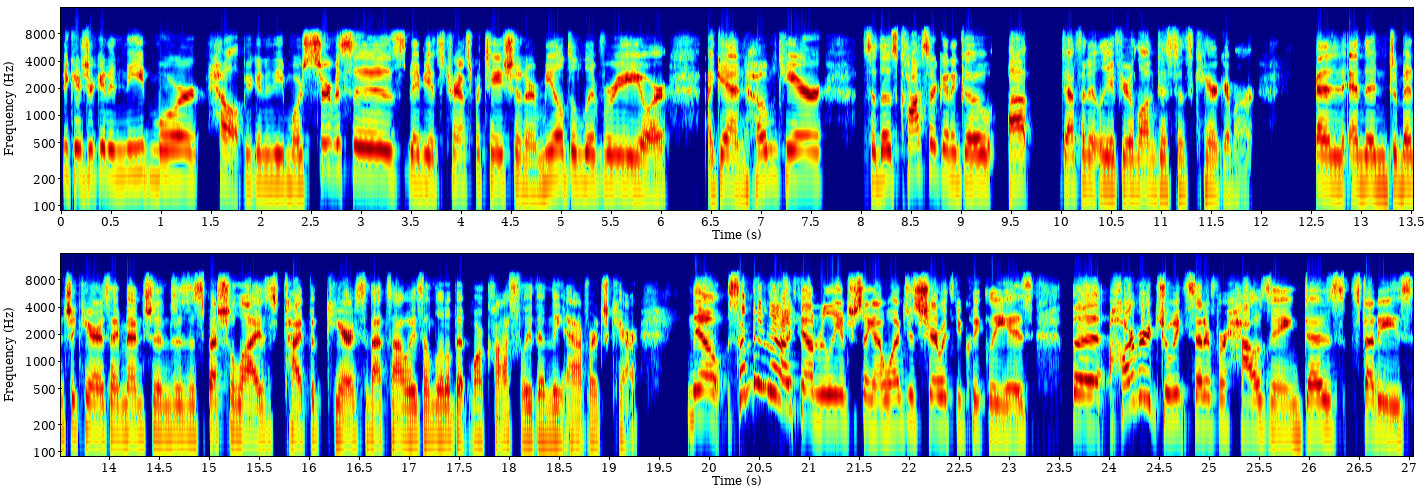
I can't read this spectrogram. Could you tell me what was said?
because you're going to need more help. You're going to need more services, maybe it's transportation or meal delivery or again, home care. So those costs are going to go up definitely if you're a long distance caregiver and and then dementia care as i mentioned is a specialized type of care so that's always a little bit more costly than the average care. Now something that i found really interesting i want to just share with you quickly is the harvard joint center for housing does studies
